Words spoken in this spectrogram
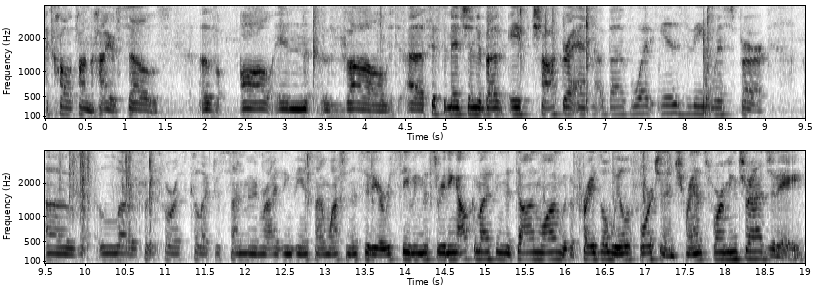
I call upon the higher selves of all involved. Uh, fifth dimension above eighth chakra and above what is the whisper of love for the Taurus collective Sun, Moon, Rising, Venus. I'm watching this video, receiving this reading, alchemizing the Don Juan with appraisal, Wheel of Fortune, and transforming tragedy.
